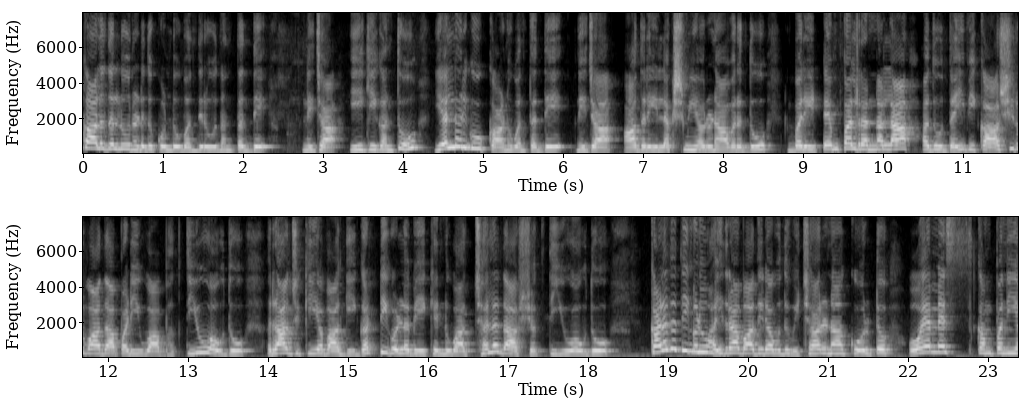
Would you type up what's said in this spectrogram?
ಕಾಲದಲ್ಲೂ ನಡೆದುಕೊಂಡು ಬಂದಿರುವುದಂಥದ್ದೇ. ನಿಜ, ಈಗೀಗಂತೂ ಎಲ್ಲರಿಗೂ ಕಾಣುವಂಥದ್ದೇ. ನಿಜ, ಆದರೆ ಲಕ್ಷ್ಮೀ ಅರುಣ ಅವರದ್ದು ಬರೀ ಟೆಂಪಲ್ ರನ್ನಲ್ಲ, ಅದು ದೈವಿಕ ಆಶೀರ್ವಾದ ಪಡೆಯುವ ಭಕ್ತಿಯೂ ಹೌದು. ರಾಜಕೀಯವಾಗಿ ಗಟ್ಟಿಗೊಳ್ಳಬೇಕೆನ್ನುವ ಛಲದ ಶಕ್ತಿಯೂ ಹೌದು. ಕಳೆದ ತಿಂಗಳು ಹೈದರಾಬಾದಿನ ಒಂದು ವಿಚಾರಣಾ ಕೋರ್ಟ್ ಒಎಂಎಸ್ ಕಂಪನಿಯ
